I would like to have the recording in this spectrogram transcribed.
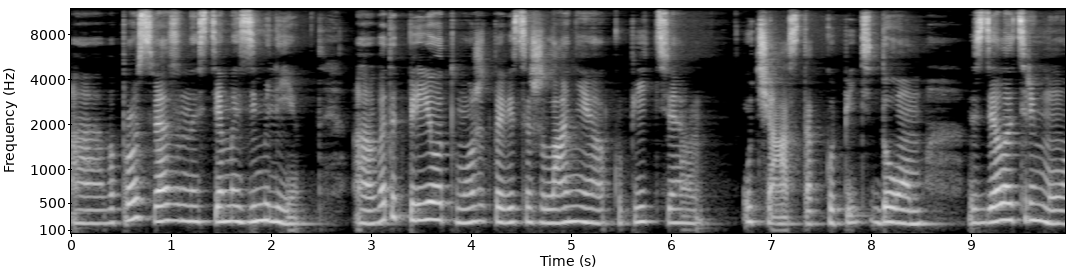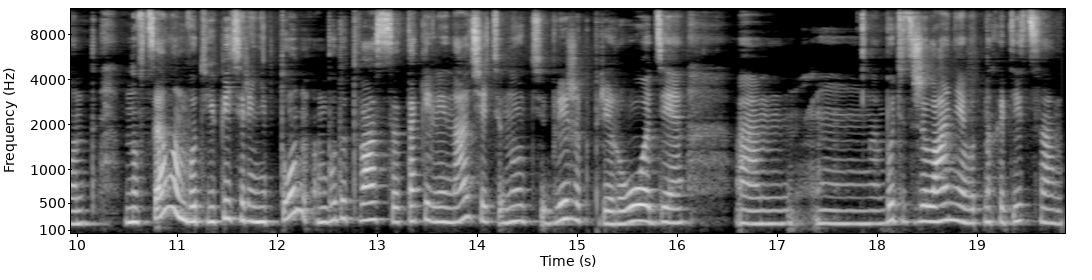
А, вопрос, связанный с темой Земли. А, в этот период может появиться желание купить э, участок, купить дом, сделать ремонт. Но в целом вот Юпитер и Нептун будут вас так или иначе тянуть ближе к природе, будет желание вот находиться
